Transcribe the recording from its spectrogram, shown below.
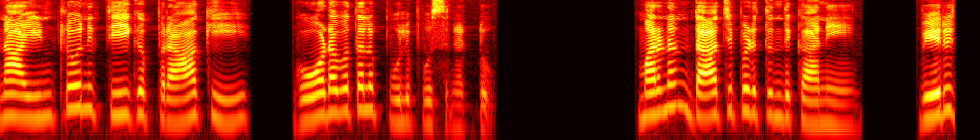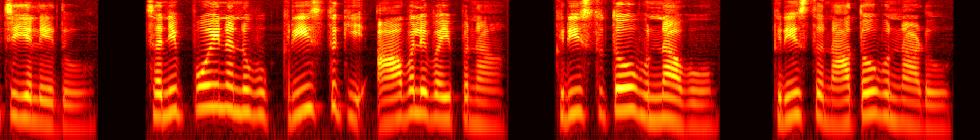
నా ఇంట్లోని తీగ ప్రాకి గోడవతల పూలు పూసినట్టు. మరణం దాచిపెడుతుంది కాని వేరు చెయ్యలేదు. చనిపోయిన నువ్వు క్రీస్తుకి ఆవలివైపున క్రీస్తుతో ఉన్నావు. క్రీస్తు నాతో ఉన్నాడు.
